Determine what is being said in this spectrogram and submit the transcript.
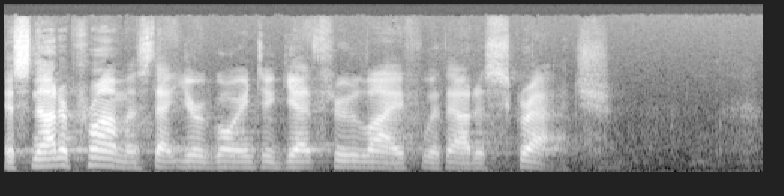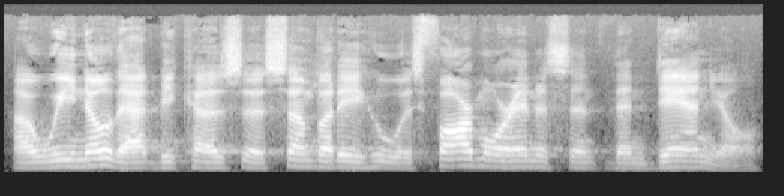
It's not a promise that you're going to get through life without a scratch. Uh, we know that because uh, somebody who was far more innocent than Daniel,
